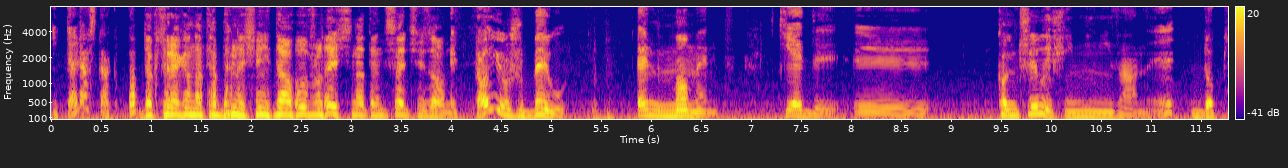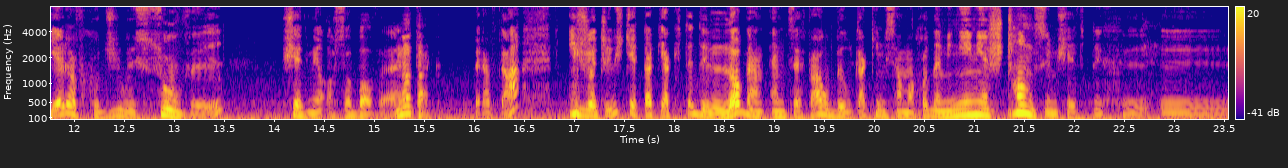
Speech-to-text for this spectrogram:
I teraz tak, po, do którego notabene się nie dało wleźć na ten trzeci rząd. To już był ten moment, kiedy yy, kończyły się minivany, dopiero wchodziły suwy siedmioosobowe, No tak. prawda? I rzeczywiście, tak jak wtedy Logan MCV był takim samochodem nie mieszczącym się w tych yy,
